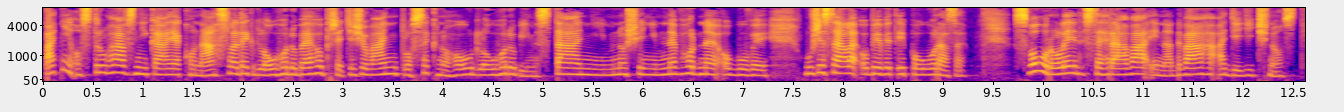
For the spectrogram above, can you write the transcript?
Patní ostruha vzniká jako následek dlouhodobého přetěžování plosek nohou dlouhodobým stáním, nošením nevhodné obuvy, může se ale objevit i po úraze. Svou roli sehrává i nadváha a dědičnost.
